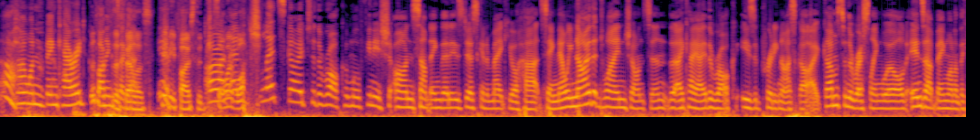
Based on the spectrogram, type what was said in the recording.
no one being carried. Good luck for the okay. fellas. Yeah. Keep me posted because I won't and watch. let's go to The Rock and we'll finish on something that is just going to make your heart sing. Now, we know that Dwayne Johnson, the, aka The Rock, is a pretty nice guy. Comes from the wrestling world, ends up being one of the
